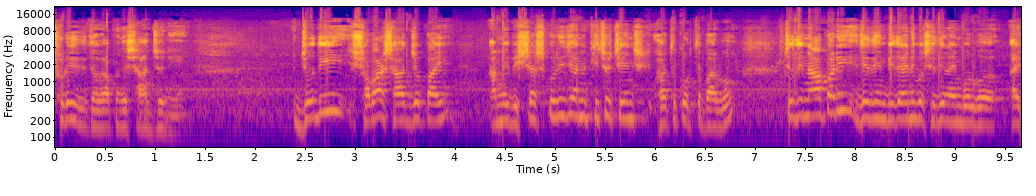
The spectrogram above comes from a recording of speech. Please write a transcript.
ছড়িয়ে দিতে হবে আপনাদের সাহায্য নিয়ে। যদি সবার সাহায্য পাই আমি বিশ্বাস করি যে আমি কিছু চেঞ্জ হয়তো করতে পারব। যদি না পারি যেদিন বিদায় নিব সেদিন আমি বলব আই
